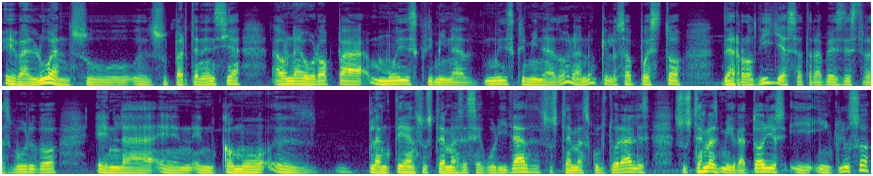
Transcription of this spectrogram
evalúan su, su pertenencia a una Europa muy, discrimina- muy discriminadora, ¿no? que los ha puesto de rodillas a través de Estrasburgo en, la, en cómo eh, plantean sus temas de seguridad, sus temas culturales, sus temas migratorios e incluso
